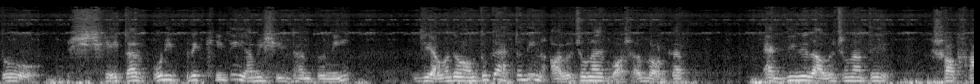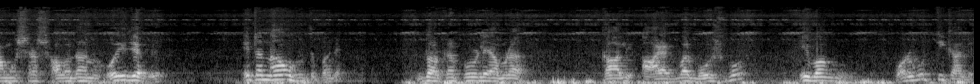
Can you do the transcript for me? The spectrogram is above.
তো সেটার পরিপ্রেক্ষিতেই আমি সিদ্ধান্ত নিই যে আমাদের অন্তত একটা দিন আলোচনায় বসা দরকার। একদিনের আলোচনাতে সব সমস্যার সমাধান হয়ে যাবে। এটা নাও হতে পারে। দরকার পড়লে আমরা কাল আর একবার বসবো এবং পরবর্তীকালে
